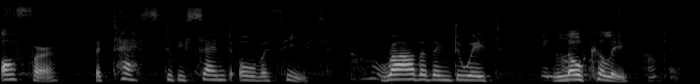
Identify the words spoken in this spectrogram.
offer the test to be sent overseas oh. rather than do it In locally. Okay.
